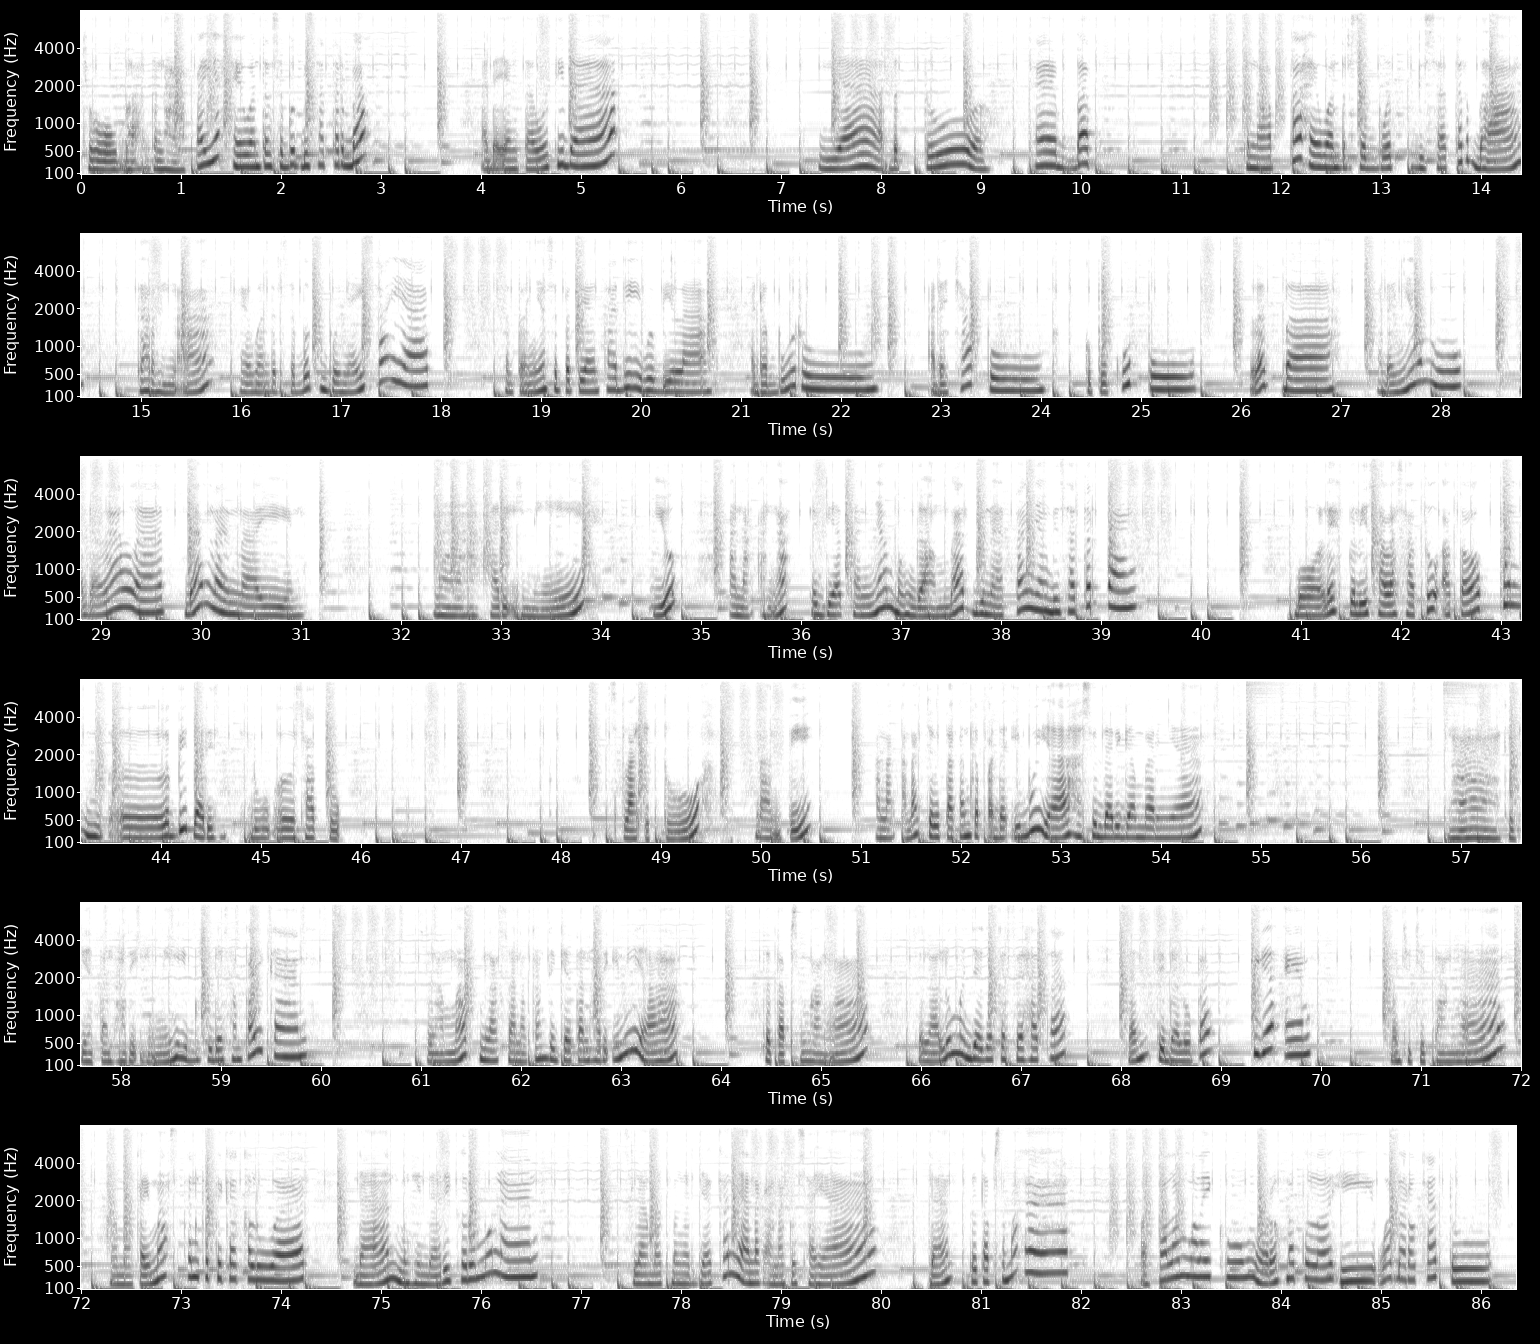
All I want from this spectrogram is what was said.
coba kenapa ya hewan tersebut bisa terbang? Ada yang tahu tidak? Iya, betul Hebat. Kenapa hewan tersebut bisa terbang? Karena hewan tersebut mempunyai sayap. Contohnya seperti yang tadi ibu bilang, ada burung, ada capung, kupu-kupu, lebah, ada nyamuk, ada lalat, dan lain-lain. Nah, hari ini yuk anak-anak kegiatannya menggambar binatang yang bisa terbang. Boleh pilih salah satu ataupun e, lebih dari e, satu. Setelah itu, nanti anak-anak ceritakan kepada ibu ya hasil dari gambarnya. Nah, kegiatan hari ini ibu sudah sampaikan. Selamat melaksanakan kegiatan hari ini ya. Tetap semangat, selalu menjaga kesehatan, dan tidak lupa 3M. Mencuci tangan, memakai masker ketika keluar, dan menghindari kerumunan. Selamat mengerjakan ya anak-anakku sayang, dan tetap semangat. Wassalamualaikum warahmatullahi wabarakatuh.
